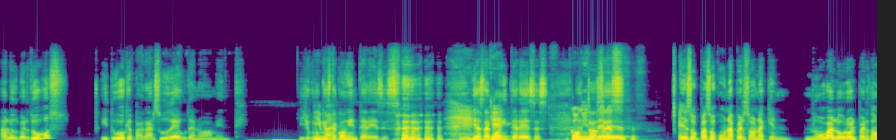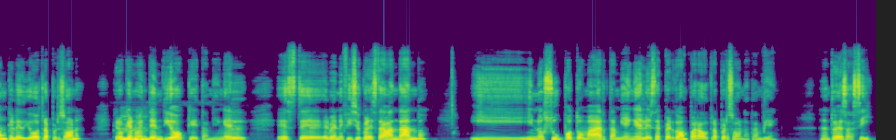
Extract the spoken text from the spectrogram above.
a los verdugos y tuvo que pagar su deuda nuevamente. Y yo creo que hasta con intereses. y hasta con intereses. Con intereses. Eso pasó con una persona que no valoró el perdón que le dio otra persona. Creo que no entendió que también el, este, el beneficio que le estaban dando y, no supo tomar también él ese perdón para otra persona también. Entonces así,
